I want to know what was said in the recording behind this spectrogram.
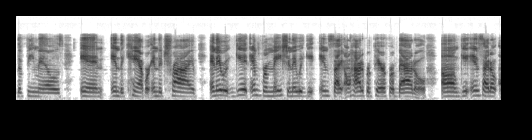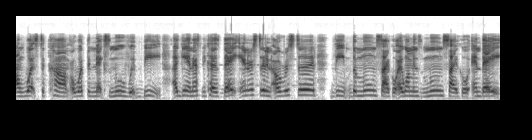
the females in in the camp or in the tribe and they would get information. They would get insight on how to prepare for battle um get insight on, on what's to come or what the next move would be. Again that's because they understood and overstood the the moon cycle a woman's moon cycle and they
